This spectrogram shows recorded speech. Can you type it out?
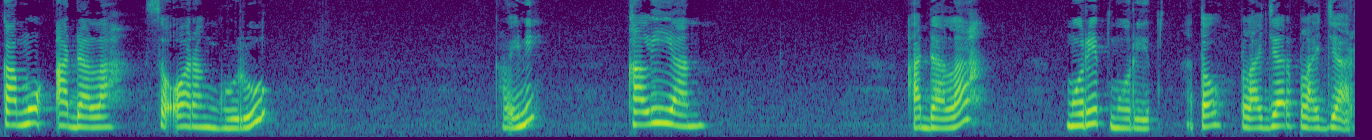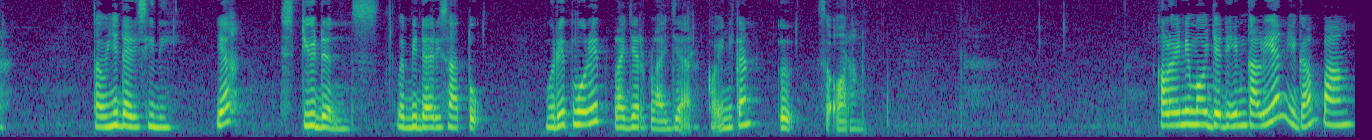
kamu adalah seorang guru. Kalau ini kalian adalah murid-murid atau pelajar-pelajar. Taunya dari sini, ya. Students, lebih dari satu. Murid-murid, pelajar-pelajar. Kalau ini kan e, seorang. Kalau ini mau jadiin kalian ya gampang.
